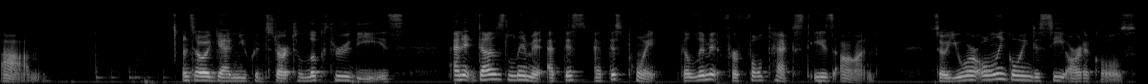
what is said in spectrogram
Um, and so again, you could start to look through these and it does limit at this, at this point, the limit for full text is on. So you are only going to see articles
